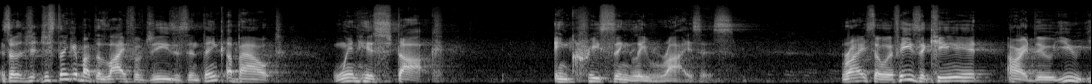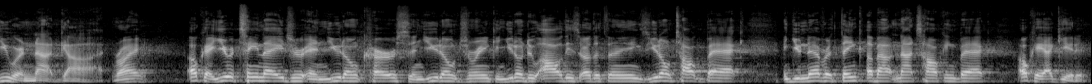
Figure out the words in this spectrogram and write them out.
And so just think about the life of Jesus and think about when his stock increasingly rises. Right? So if he's a kid, all right, dude, you you are not God, right? Okay, you're a teenager and you don't curse and you don't drink and you don't do all these other things. You don't talk back and you never think about not talking back. Okay, I get it.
